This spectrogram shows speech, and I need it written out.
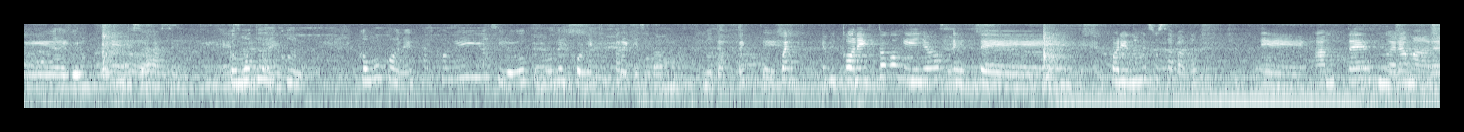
en algunos momentos. Eso es así. eso ¿Cómo, te así. descon- ¿Cómo conectas con ellos y luego cómo desconectas para que eso no te afecte? Pues eh, conecto con ellos este, poniéndome sus zapatos. Eh, antes no era madre,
